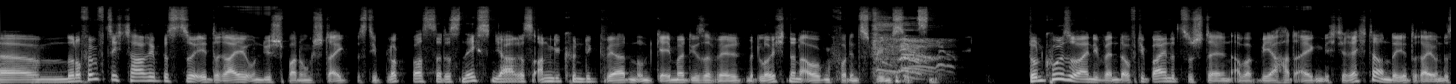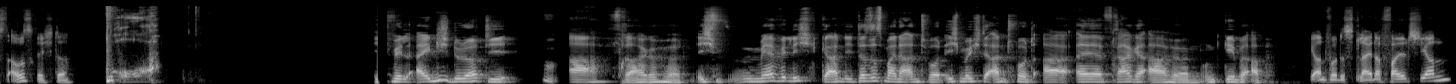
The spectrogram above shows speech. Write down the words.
Ähm, nur noch 50 Tage bis zur E3 und die Spannung steigt, bis die Blockbuster des nächsten Jahres angekündigt werden und Gamer dieser Welt mit leuchtenden Augen vor den Streams sitzen. Schon cool, so ein Event auf die Beine zu stellen, aber wer hat eigentlich die Rechte an der E3 und ist Ausrichter? Boah. Ich will eigentlich nur noch die A-Frage hören. Ich, mehr will ich gar nicht. Das ist meine Antwort. Ich möchte Antwort A, äh, Frage A hören und gebe ab. Die Antwort ist leider falsch, Jan.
